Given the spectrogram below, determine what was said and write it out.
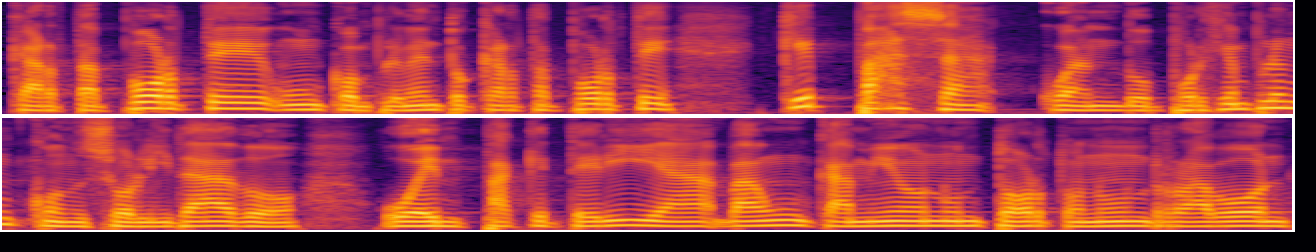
cartaporte, un complemento cartaporte. ¿Qué pasa cuando, por ejemplo, en consolidado o en paquetería va un camión, un tortón, un rabón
